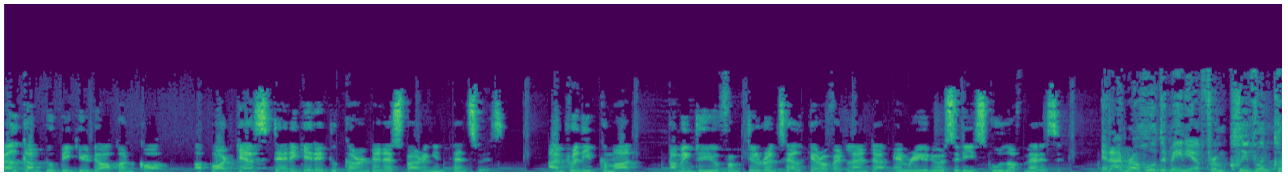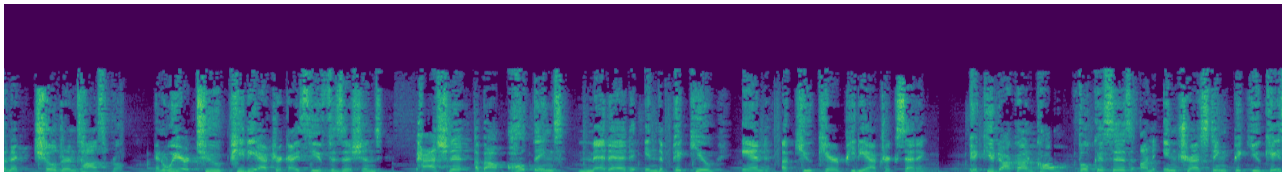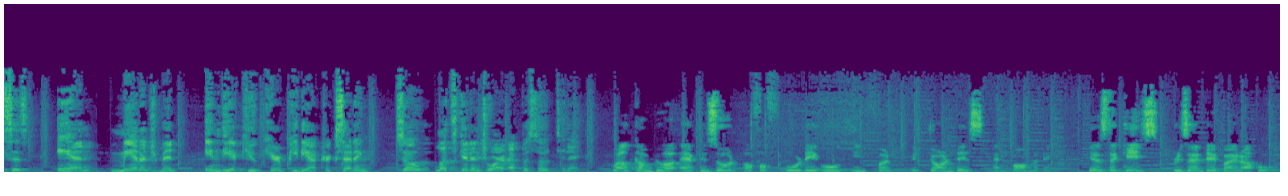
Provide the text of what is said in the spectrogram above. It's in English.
Welcome to PICU Doc on Call, a podcast dedicated to current and aspiring intensivists. I'm Pradeep Kamath, coming to you from Children's Healthcare of Atlanta, Emory University School of Medicine. And I'm Rahul Damania from Cleveland Clinic Children's Hospital. And we are two pediatric ICU physicians passionate about all things med ed in the PICU and acute care pediatric setting. PICU Doc on Call focuses on interesting PICU cases and management in the acute care pediatric setting. So let's get into our episode today. Welcome to our episode of a four day old infant with jaundice and vomiting. Here's the case presented by Rahul.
